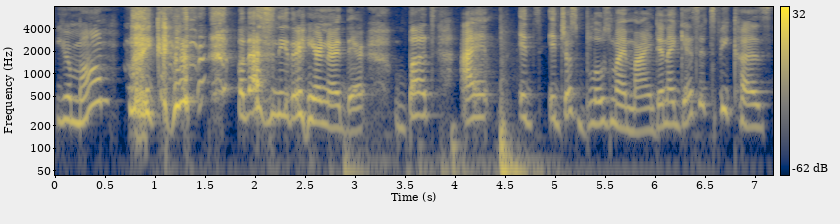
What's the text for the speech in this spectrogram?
Your mom? Like, but that's neither here nor there. But I, it, it just blows my mind. And I guess it's because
